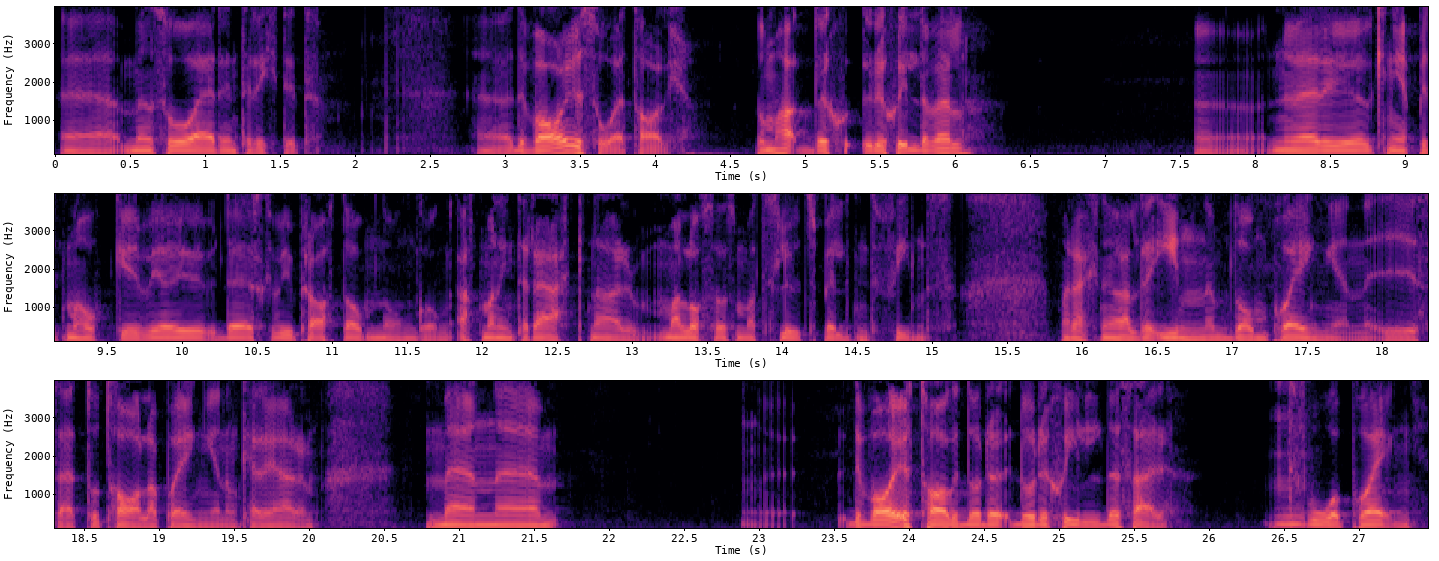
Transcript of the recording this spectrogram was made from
Eh, Men så är det inte riktigt. Eh, Det var ju så ett tag. De hade, det skilde väl Eh, nu är det ju knepigt med hockey, vi har ju, det ska vi prata om någon gång, att man inte räknar, man låtsas som att slutspelet inte finns. Man räknar ju aldrig in de poängen i så här, totala poäng genom karriären. Men eh, det var ju ett tag då det, då det skilde så här, Mm. två poäng,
